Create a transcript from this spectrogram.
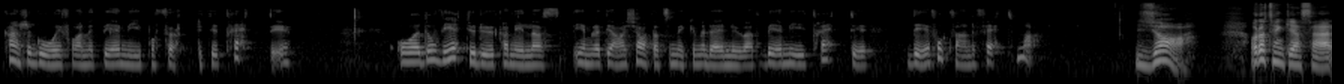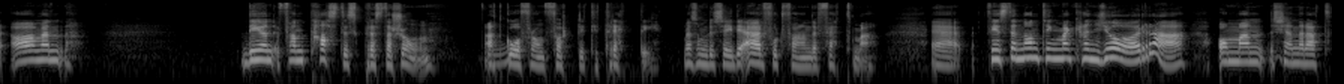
kanske går ifrån ett BMI på 40 till 30. Och då vet ju du Camilla, i och med att jag har tjatat så mycket med dig nu, att BMI 30 det är fortfarande fetma. Ja, och då tänker jag så här, ja men det är en fantastisk prestation att mm. gå från 40 till 30. Men som du säger, det är fortfarande fetma. Eh, finns det någonting man kan göra om man känner att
